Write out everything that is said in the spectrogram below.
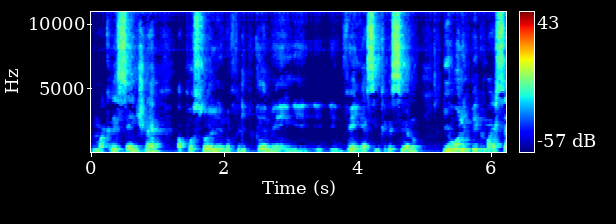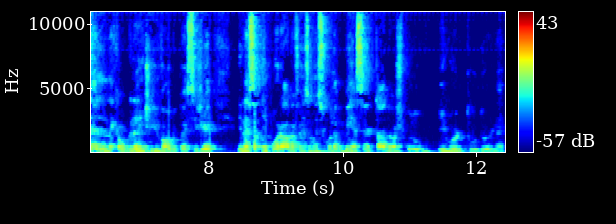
uma crescente, né? Apostou ali no Felipe Clement e, e, e vem assim crescendo. E o Olympique Marseille, né? Que é o grande rival do PSG e nessa temporada fez uma escolha bem acertada, eu acho, pelo Igor Tudor, né?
